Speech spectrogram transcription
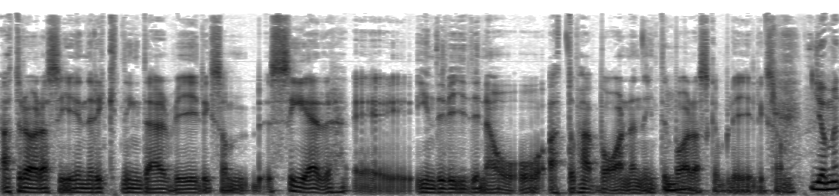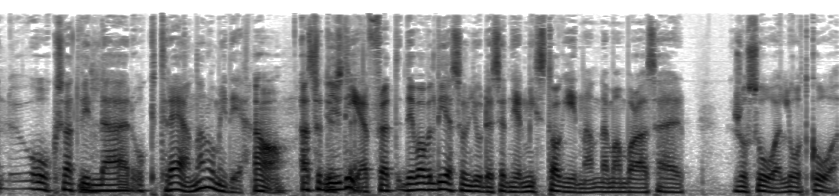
att röra sig i en riktning där vi liksom ser eh, individerna och, att de här barnen inte mm. bara ska bli liksom... Ja, men också att vi mm. lär och tränar dem i det. Ja, Alltså det är ju det, det, för att det var väl det som gjordes en del misstag innan, när man bara så här Rousseau, låt gå.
